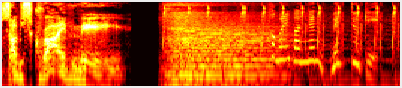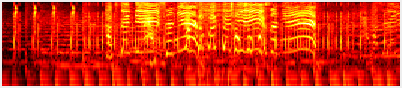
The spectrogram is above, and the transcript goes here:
Subscribe me. 험을 벗는 메뚜기. 박사님! 박사님! 청청 박사님! 박사님!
